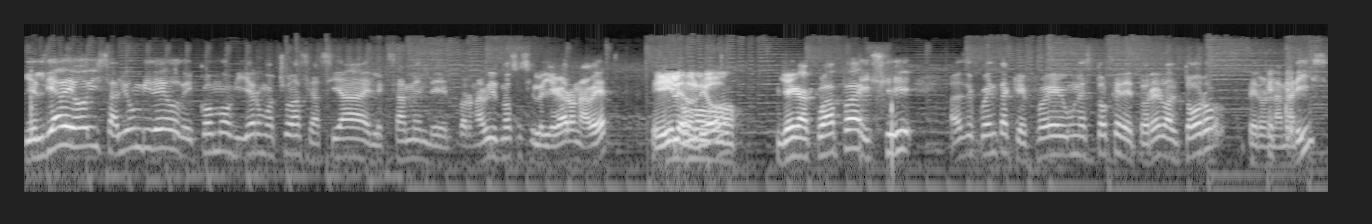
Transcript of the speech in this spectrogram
Y el día de hoy salió un video de cómo Guillermo Ochoa se hacía el examen del coronavirus. No sé si lo llegaron a ver. Sí, le dolió. Llega Cuapa y sí, haz de cuenta que fue un estoque de torero al toro, pero en la nariz,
